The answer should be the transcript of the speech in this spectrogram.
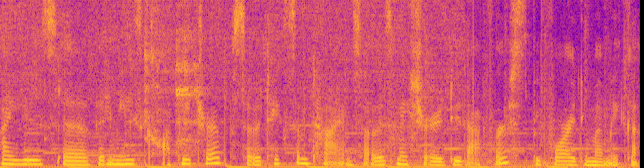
I use a Vietnamese coffee drip, so it takes some time. So I always make sure to do that first before I do my makeup.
